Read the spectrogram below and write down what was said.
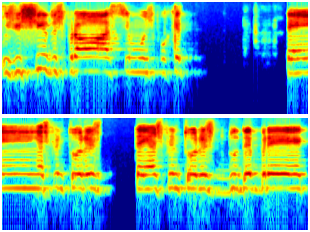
os vestidos próximos, porque tem as pinturas, tem as pinturas do Debré,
